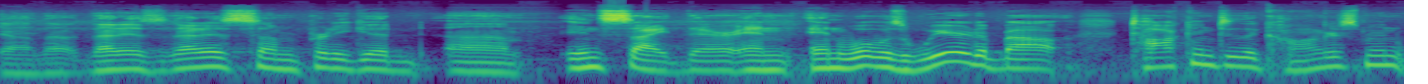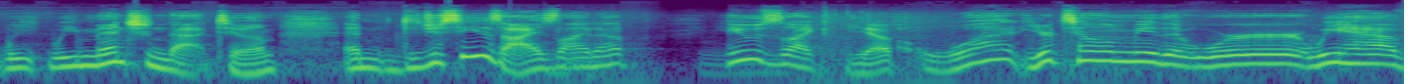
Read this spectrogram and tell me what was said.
Yeah, that, that is that is some pretty good um, insight there. And and what was weird about talking to the congressman, we we mentioned that to him, and did you see his eyes light up? He was like, "Yep, what? You're telling me that we're we have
